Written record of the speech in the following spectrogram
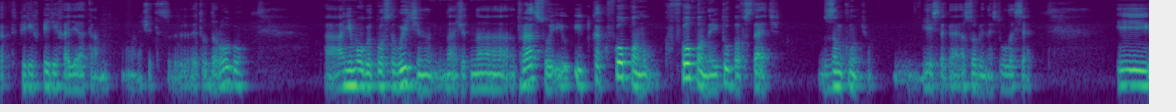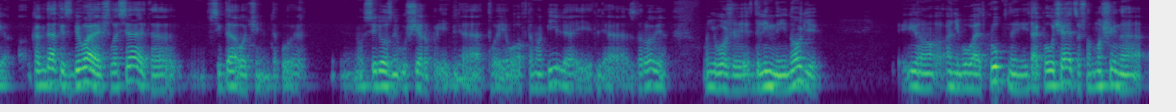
как-то переходя там, значит, эту дорогу. Они могут просто выйти значит, на трассу и, и как вкопан, вкопанный тупо встать, замкнуть. Есть такая особенность у лося. И когда ты сбиваешь лося, это всегда очень такой ну, серьезный ущерб и для твоего автомобиля, и для здоровья. У него же длинные ноги, и они бывают крупные, и так получается, что машина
